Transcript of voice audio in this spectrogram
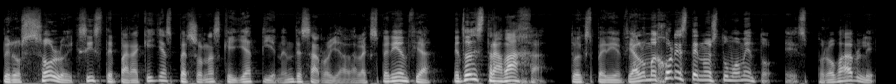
pero solo existe para aquellas personas que ya tienen desarrollada la experiencia. Entonces trabaja tu experiencia. A lo mejor este no es tu momento, es probable,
